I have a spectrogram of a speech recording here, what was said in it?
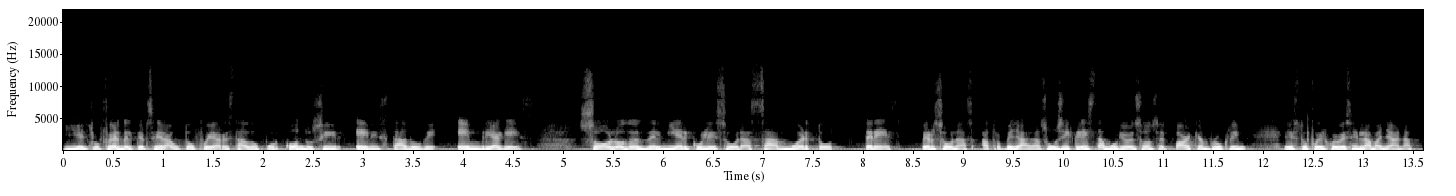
y el chofer del tercer auto fue arrestado por conducir en estado de embriaguez. Solo desde el miércoles horas han muerto tres personas atropelladas. Un ciclista murió en Sunset Park en Brooklyn, esto fue el jueves en la mañana.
